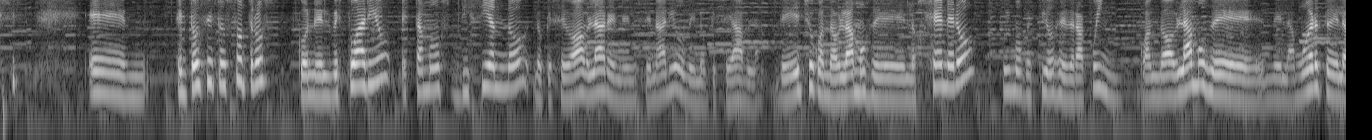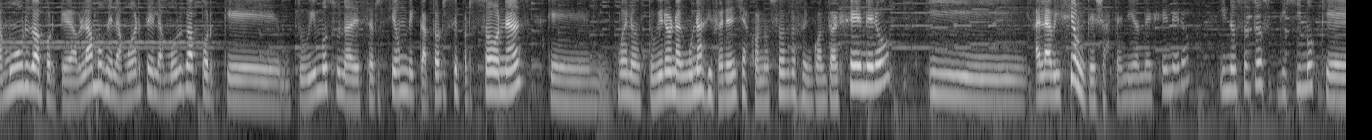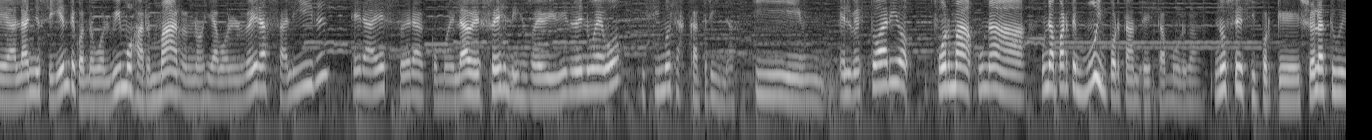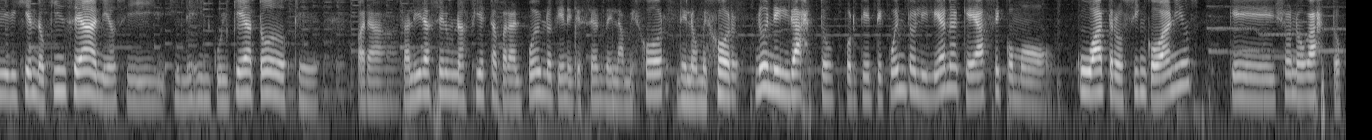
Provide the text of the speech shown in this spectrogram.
Em, entonces nosotros con el vestuario estamos diciendo lo que se va a hablar en el escenario de lo que se habla. De hecho, cuando hablamos de los géneros, fuimos vestidos de drag queen. Cuando hablamos de, de, la muerte de la murga, porque hablamos de la muerte de la murga porque tuvimos una deserción de 14 personas que, bueno, tuvieron algunas diferencias con nosotros en cuanto al género y a la visión que ellas tenían de género. Y nosotros dijimos que al año siguiente, cuando volvimos a armarnos y a volver a salir, era eso, era como el ave fénix, revivir de nuevo, hicimos las Catrinas. Y el vestuario forma una, una parte muy importante de esta murga. No sé si porque yo la estuve dirigiendo 15 años y, y les inculqué a todos que para salir a hacer una fiesta para el pueblo tiene que ser de la mejor, de lo mejor, no en el gasto, porque te cuento Liliana que hace como 4 o 5 años que yo no gasto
